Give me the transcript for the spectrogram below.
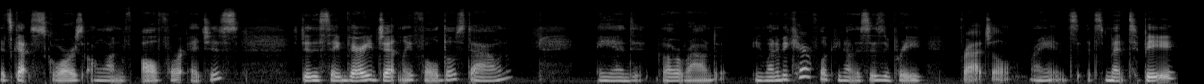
It's got scores along all four edges. Do the same very gently, fold those down and go around. You want to be careful. You know, this is a pretty fragile, right? It's, it's meant to be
